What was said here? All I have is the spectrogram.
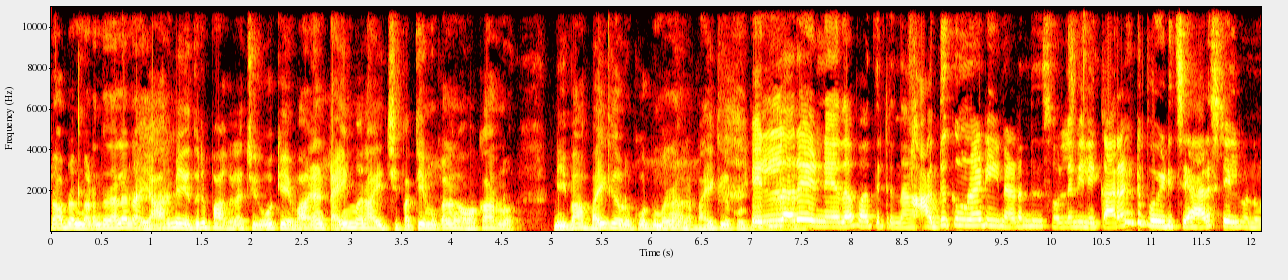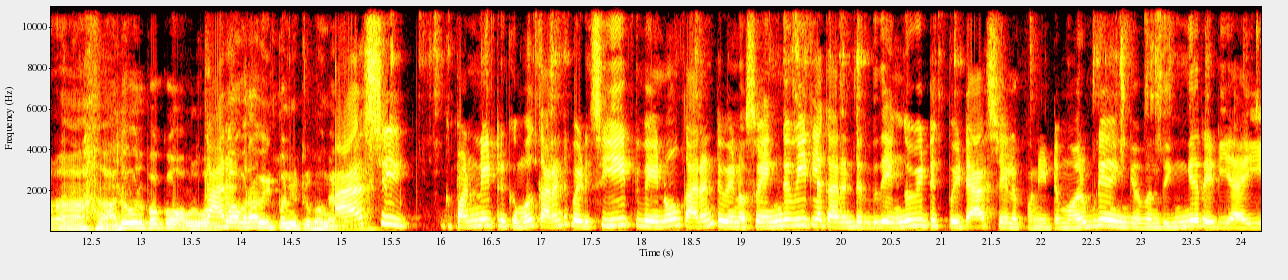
ப்ராப்ளம் நடந்ததால நான் யாருமே எதிர்பார்க்கல. சரி ஓகே வா. ஏன்னா டைமர் ஆயிடுச்சு. பத்திய முக்கால் அங்கே உட்காரணும் நீ வா பைக்கில் உனக்கு கூட்டணும் போது நான் பைக்கில் கூட்டு எல்லாரும் என்னைய தான் பார்த்துட்டு இருந்தாங்க. அதுக்கு முன்னாடி நடந்தது சொல்லவே இல்லை கரண்ட் போயிடுச்சு ஹேர் ஸ்டைல் ஆஹ் அது ஒரு பக்கம். ஒரு ஒன் ஹவராக வெயிட் பண்ணிட்டு இருக்கோங்க ஹேர் ஸ்டைல் பண்ணிட்டு இருக்கும்போது கரண்ட் போயிடுச்சு. ஹீட் வேணும் கரண்ட் வேணும். ஸோ எங்கள் வீட்டில் கரண்ட் இருந்தது. எங்கள் வீட்டுக்கு போயிட்டு ஹேர் ஸ்டைலை பண்ணிட்டு மறுபடியும் இங்கே வந்து இங்கே ரெடி ஆகி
